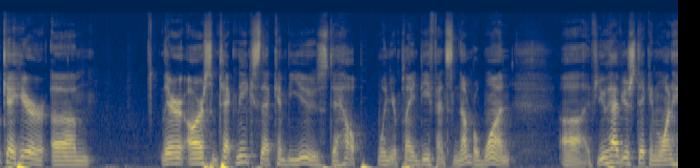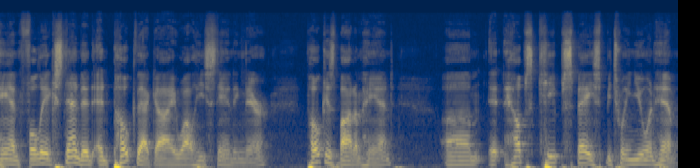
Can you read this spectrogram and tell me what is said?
Okay, here, um, there are some techniques that can be used to help when you're playing defense. Number one, uh, if you have your stick in one hand fully extended and poke that guy while he's standing there, poke his bottom hand, um, it helps keep space between you and him.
